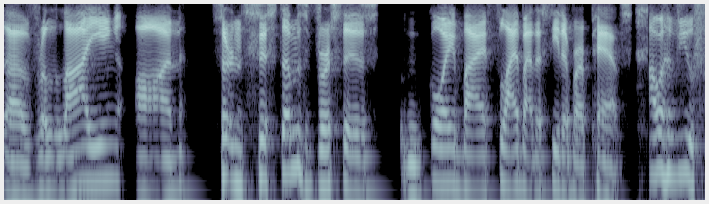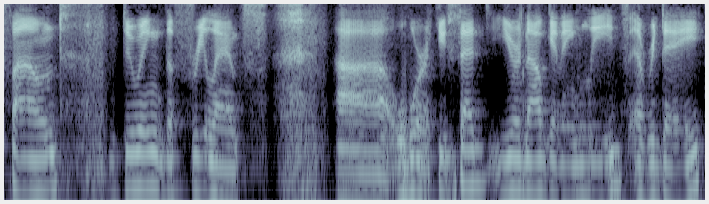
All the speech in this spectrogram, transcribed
of relying on certain systems versus going by fly by the seat of our pants. How have you found doing the freelance uh, work? You said you're now getting leads every day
